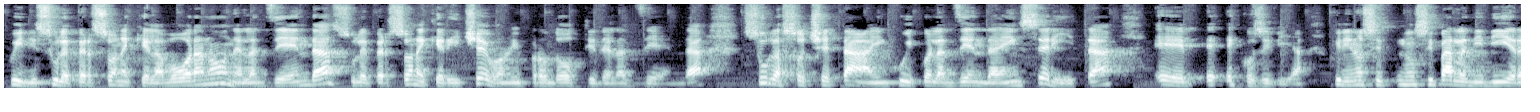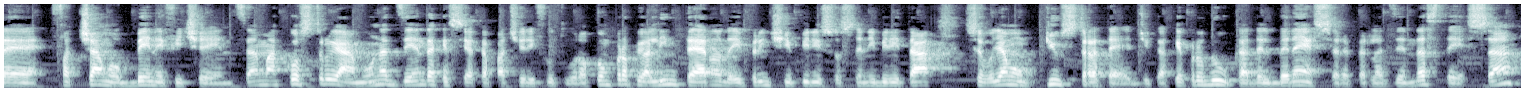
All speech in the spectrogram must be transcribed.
quindi sulle persone che lavorano nell'azienda, sulle persone che ricevono i prodotti dell'azienda, sulla società in cui quell'azienda è inserita e, e, e così via. Quindi non si, non si parla di dire facciamo beneficenza, ma costruiamo un'azienda che sia capace di futuro, con proprio all'interno dei principi di sostenibilità, se vogliamo, più strategica, che produca del benessere per l'azienda stessa,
